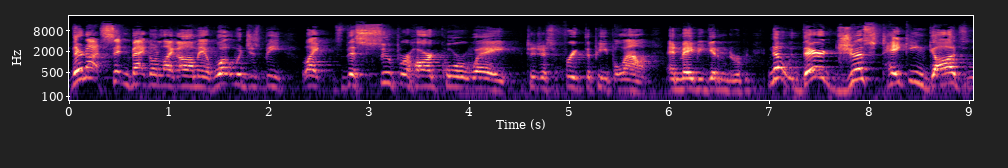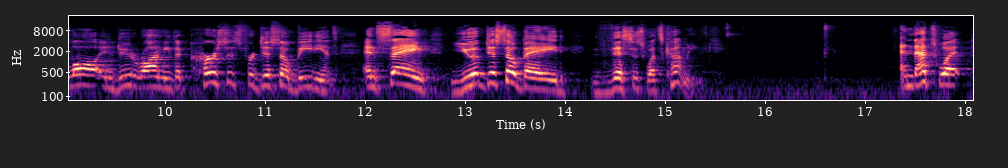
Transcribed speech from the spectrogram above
they're not sitting back going like, oh man, what would just be like this super hardcore way to just freak the people out and maybe get them to repent. No, they're just taking God's law in Deuteronomy, the curses for disobedience, and saying, you have disobeyed, this is what's coming. And that's what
